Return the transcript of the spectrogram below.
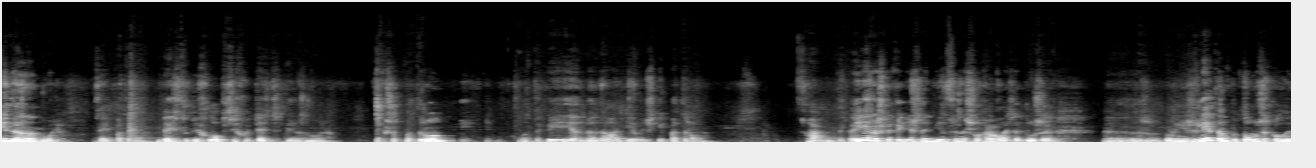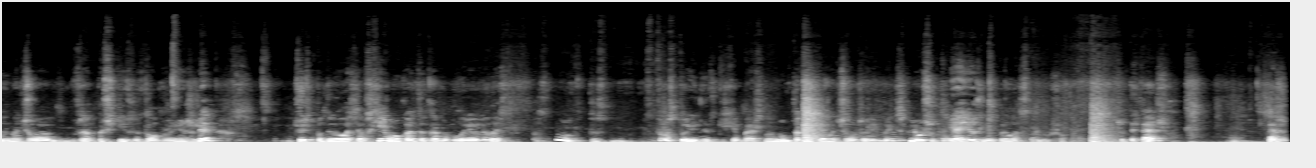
їде на нуль, цей патрон. Десь туди хлопці хочуть собі на нуль. Так що патрон, ось такий я зв'язала дівчатки патрон. Гарна така іграшка, звісно, єдине, що гралася дуже е, з бронежилетом, потім вже коли почала вже почти зв'язала бронежилет, щось подивилася в схему, оказується, треба було його в'язати ну, з з простої нитки хібешно. Ну, так як я почала вже ліпити з плюшу, то я її зліпила з плюшу. Що ти кажеш? Кажи.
